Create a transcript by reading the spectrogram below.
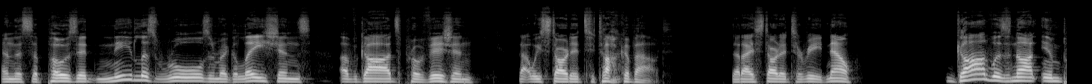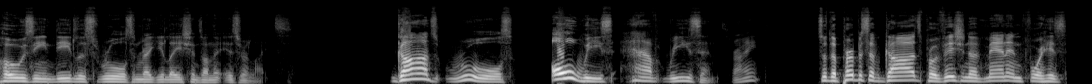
and the supposed needless rules and regulations of God's provision that we started to talk about, that I started to read. Now, God was not imposing needless rules and regulations on the Israelites. God's rules always have reasons, right? So the purpose of God's provision of manna and for his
